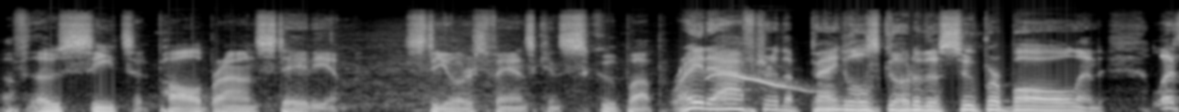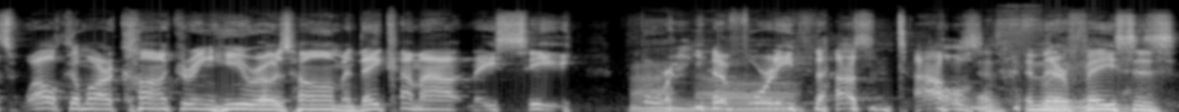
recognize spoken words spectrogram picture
of those seats at Paul Brown Stadium Steelers fans can scoop up right after the Bengals go to the Super Bowl and let's welcome our conquering heroes home. And they come out and they see 40 to know. 40,000 towels That's in their faces.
